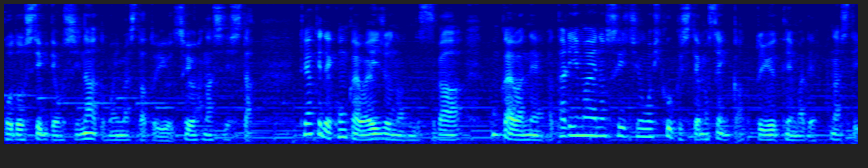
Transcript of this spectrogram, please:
行動してみてほしいなと思いましたというそういう話でした。というわけで今回は以上なんですが今回はね当たり前の水準を低くしてませんかというテーマで話して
